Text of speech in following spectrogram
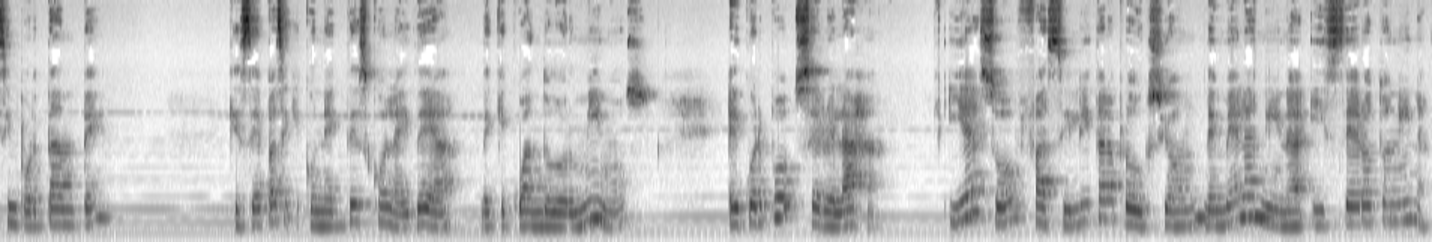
Es importante que sepas y que conectes con la idea de que cuando dormimos, el cuerpo se relaja y eso facilita la producción de melanina y serotonina,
